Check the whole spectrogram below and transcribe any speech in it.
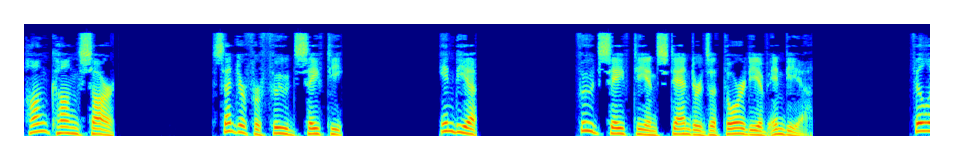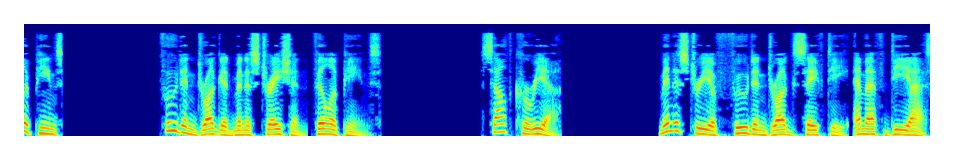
Hong Kong SAR Centre for Food Safety. India. Food Safety and Standards Authority of India. Philippines. Food and Drug Administration Philippines. South Korea Ministry of Food and Drug Safety MFDS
